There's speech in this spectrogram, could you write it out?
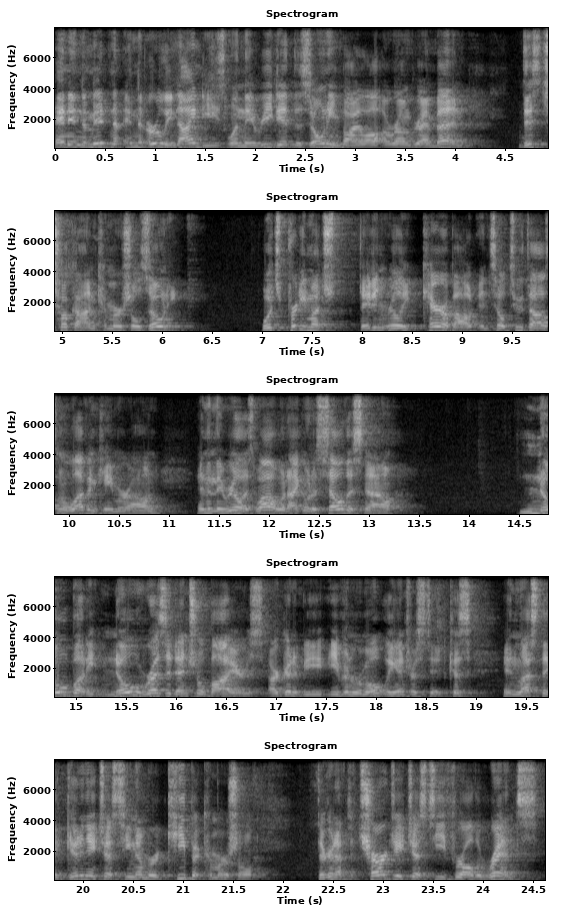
And in the mid, in the early 90s, when they redid the zoning bylaw around Grand Bend, this took on commercial zoning, which pretty much they didn't really care about until 2011 came around and then they realize, wow, when I go to sell this now, nobody, no residential buyers are going to be even remotely interested because unless they get an HST number and keep it commercial, they're going to have to charge HST for all the rents.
